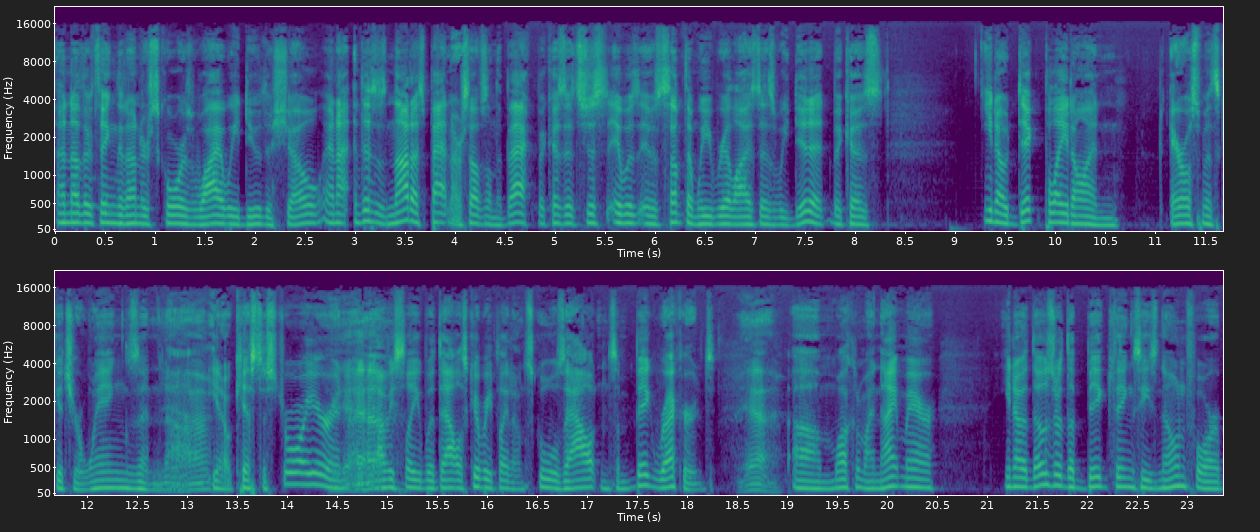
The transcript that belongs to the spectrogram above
another thing that underscores why we do the show, and I, this is not us patting ourselves on the back because it's just it was it was something we realized as we did it because you know Dick played on Aerosmith's "Get Your Wings" and uh, you know Kiss Destroyer, and Yeah. obviously with Alice Cooper he played on "Schools Out" and some big records. Yeah. um, Welcome to My Nightmare. You know, those are the big things he's known for.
